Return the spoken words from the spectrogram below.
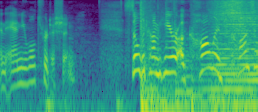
an annual tradition. Still to come here, a college controversy.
